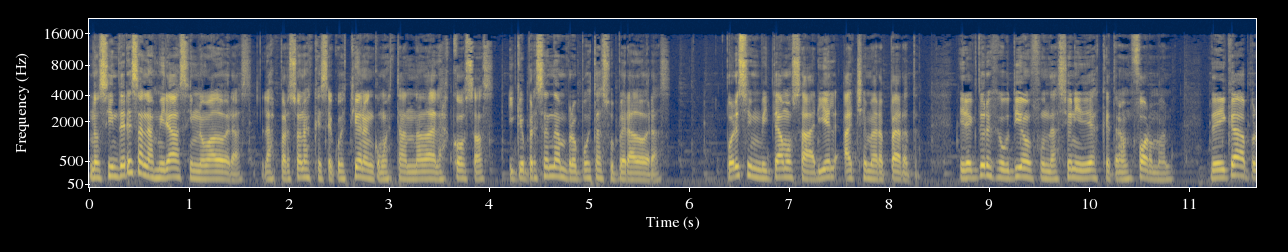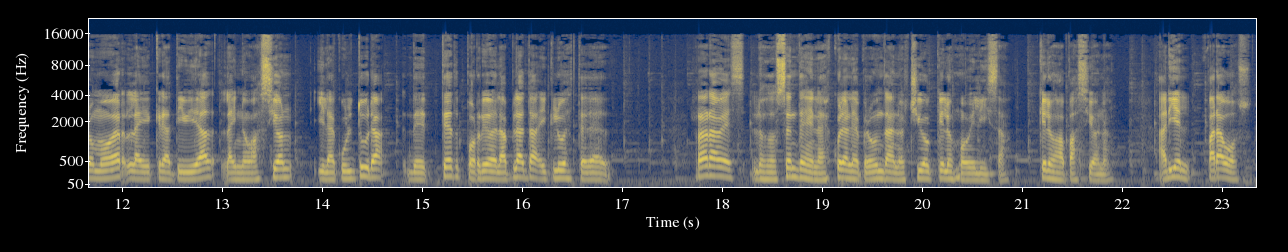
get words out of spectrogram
Nos interesan las miradas innovadoras, las personas que se cuestionan cómo están dadas las cosas y que presentan propuestas superadoras. Por eso invitamos a Ariel H. Merpert, director ejecutivo en Fundación Ideas que Transforman, dedicada a promover la creatividad, la innovación y la cultura de TED por Río de la Plata y Clubes TED. Rara vez los docentes en la escuela le preguntan a los chicos qué los moviliza, qué los apasiona. Ariel, para vos,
